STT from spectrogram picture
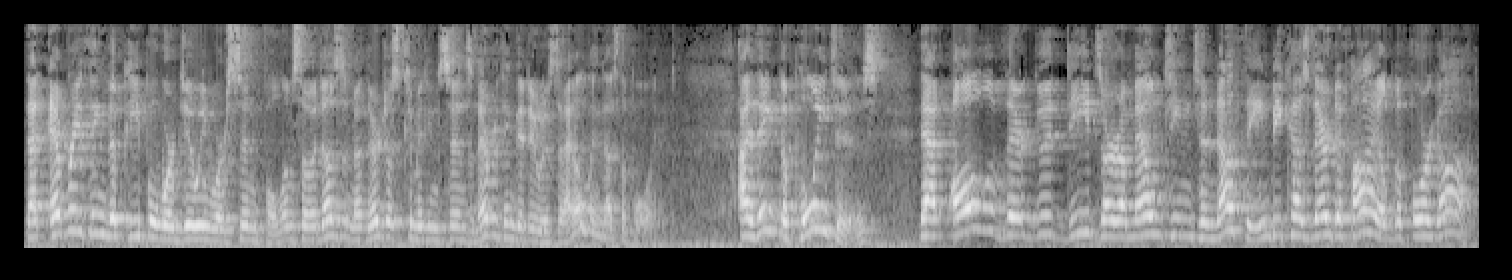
that everything the people were doing were sinful, and so it doesn't matter, they're just committing sins, and everything they do is sin. I don't think that's the point. I think the point is that all of their good deeds are amounting to nothing because they're defiled before God.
